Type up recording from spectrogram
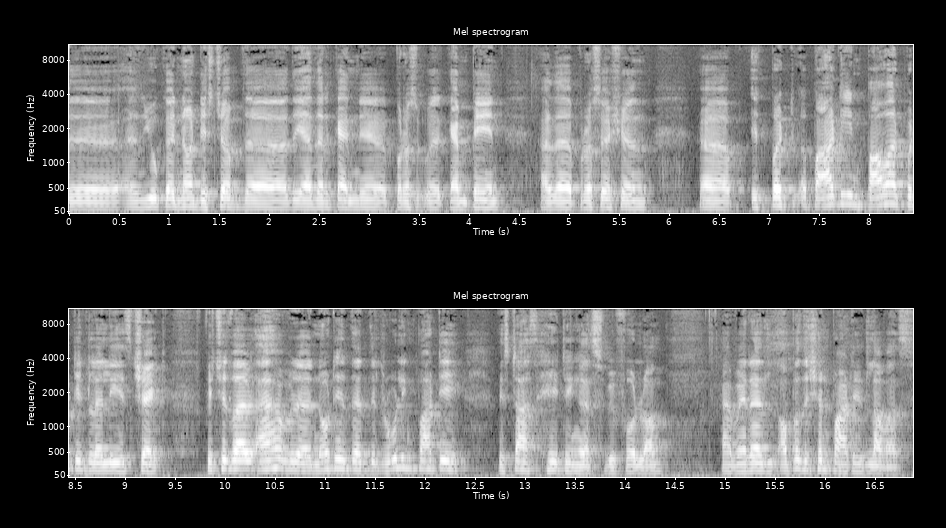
the, uh, you cannot disturb the the other can, campaign, other procession. it, a party in power particularly is checked, which is why I have noticed that the ruling party starts hating us before long, whereas opposition parties love us.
